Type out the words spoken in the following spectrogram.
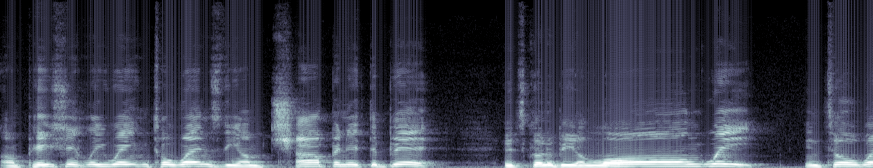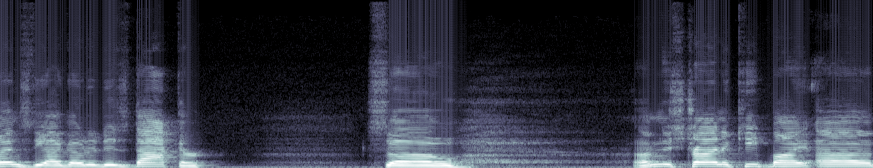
I'm patiently waiting till Wednesday. I'm chomping at the bit. It's going to be a long wait until Wednesday I go to this doctor. So I'm just trying to keep my uh,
